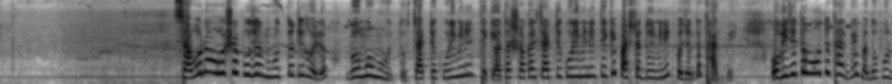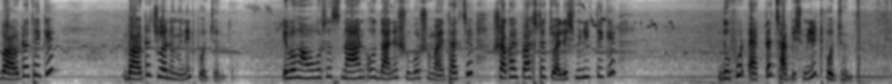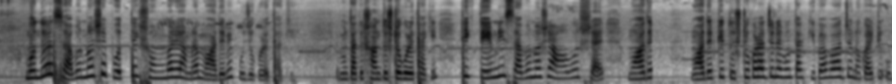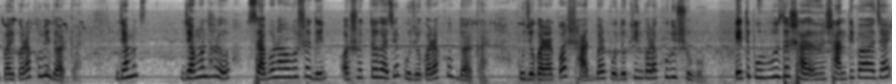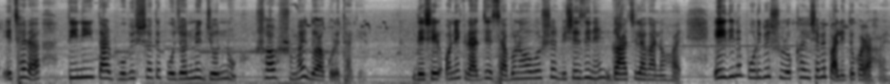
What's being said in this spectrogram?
শ্রাবণ অমাবস্যা পুজোর মুহূর্তটি হল ব্রহ্ম মুহূর্ত, চারটে কুড়ি মিনিট থেকে, অর্থাৎ সকাল চারটে কুড়ি মিনিট থেকে পাঁচটা দুই মিনিট পর্যন্ত থাকবে। অভিজিত মুহূর্ত থাকবে বা দুপুর বারোটা থেকে বারোটা চুয়ান্ন মিনিট পর্যন্ত। এবং অমাবস্যা স্নান ও দানের শুভ সময় থাকছে সকাল পাঁচটা চুয়াল্লিশ মিনিট থেকে দুপুর একটা ছাব্বিশ মিনিট পর্যন্ত। বন্ধুরা, শ্রাবণ মাসে প্রত্যেক সোমবারে আমরা মহাদেবের পুজো করে থাকি এবং তাকে সন্তুষ্ট করে থাকি। ঠিক তেমনি শ্রাবণ মাসে অমাবস্যায় মহাদেব, মহাদেবকে তুষ্ট করার জন্য এবং তার কৃপা পাওয়ার জন্য কয়েকটি উপায় করা খুবই দরকার। যেমন যেমন ধরো, শ্রাবণ অমাবস্যার দিন অসত্য গাছে পুজো করা খুব দরকার। পুজো করার পর সাতবার প্রদক্ষিণ করা খুবই শুভ। এতে পূর্বপুরুষদের শান্তি পাওয়া যায়। এছাড়া তিনি তার ভবিষ্যতে প্রজন্মের জন্য সব সময় দোয়া করে থাকে। দেশের অনেক রাজ্যে শ্রাবণ অমাবস্যার বিশেষ দিনে গাছ লাগানো হয়। এই দিনে পরিবেশ সুরক্ষা হিসাবে পালিত করা হয়।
